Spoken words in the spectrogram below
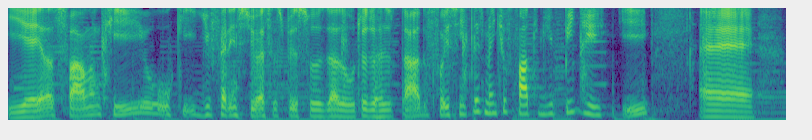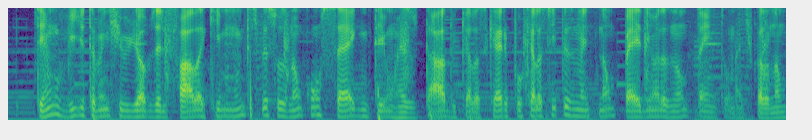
e elas falam que o, o que diferenciou essas pessoas da outra do resultado foi simplesmente o fato de pedir. E é, tem um vídeo também que Steve Jobs ele fala que muitas pessoas não conseguem ter um resultado que elas querem porque elas simplesmente não pedem ou elas não tentam, né? Tipo, ela não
